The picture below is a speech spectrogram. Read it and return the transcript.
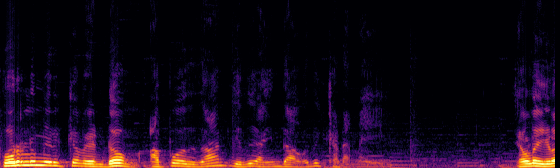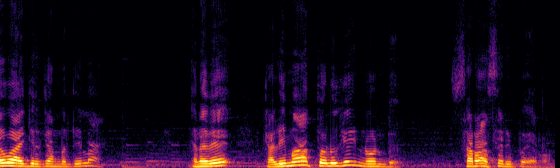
பொருளும் இருக்க வேண்டும். அப்போதுதான் இது ஐந்தாவது கடமை. எவ்வளோ இலவாக்கியிருக்கான் பார்த்தீங்களா எனவே களிமா தொழுகை நோன்பு சராசரி போயிடும்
